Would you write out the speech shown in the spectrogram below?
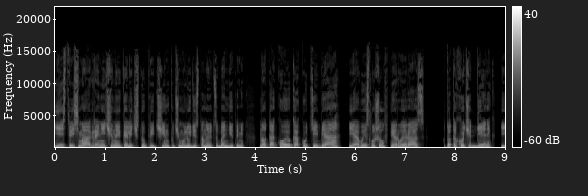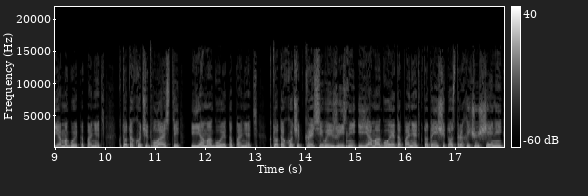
Есть весьма ограниченное количество причин, почему люди становятся бандитами. Но такую, как у тебя, я выслушал в первый раз. Кто-то хочет денег, и я могу это понять. Кто-то хочет власти, и я могу это понять. Кто-то хочет красивой жизни, и я могу это понять. Кто-то ищет острых ощущений,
